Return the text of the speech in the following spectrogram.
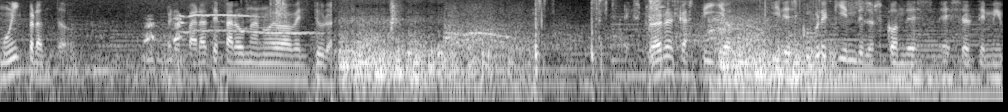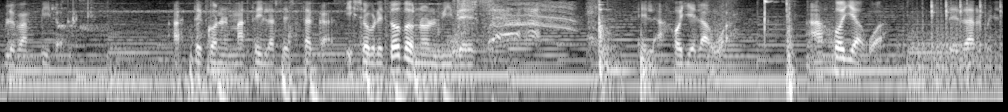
muy pronto. Prepárate para una nueva aventura. Explora el castillo y descubre quién de los condes es el temible vampiro. Hazte con el mazo y las estacas y sobre todo no olvides el ajo y el agua. Ajo y agua de Darmel.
